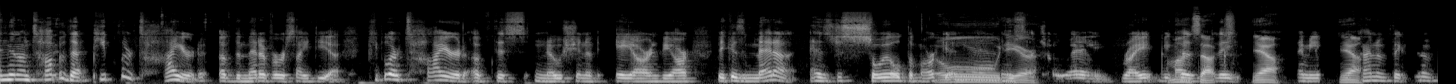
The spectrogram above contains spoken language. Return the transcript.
And then on top of that, people are tired of the metaverse idea. People are tired of this notion of AR and VR because Meta has just soiled the market Oh, in dear. such a way, right? On, Because they, yeah. I mean, Yeah. kind of they kind of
